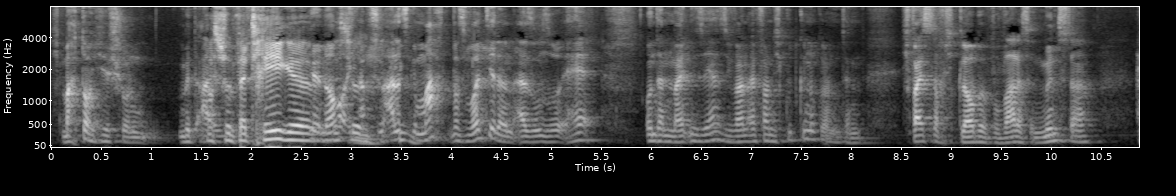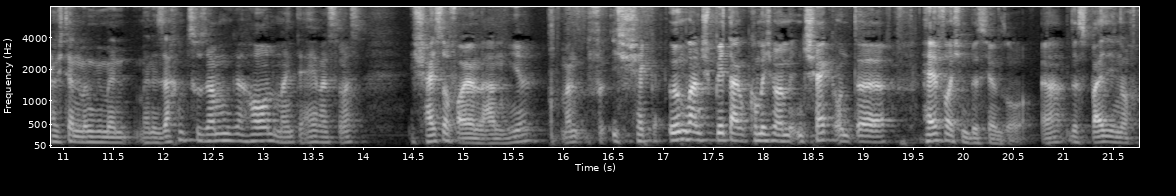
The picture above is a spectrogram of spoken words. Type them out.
ich mache doch hier schon mit allem. Hast schon Verträge. Genau, ich habe schon alles gemacht. Was wollt ihr denn? Also so, hä? Und dann meinten sie, ja, sie waren einfach nicht gut genug. Und dann, ich weiß noch, ich glaube, wo war das? In Münster. Habe ich dann irgendwie mein, meine Sachen zusammengehauen und meinte, ey, weißt du was? ich scheiße auf euren Laden hier. Man, ich check, irgendwann später komme ich mal mit einem Check und äh, helfe euch ein bisschen so. Ja, das weiß ich noch.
